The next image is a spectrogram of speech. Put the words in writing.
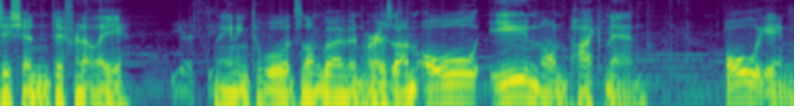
Unit composition definitely leaning towards longbowmen, whereas I'm all in on pikeman. All in.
